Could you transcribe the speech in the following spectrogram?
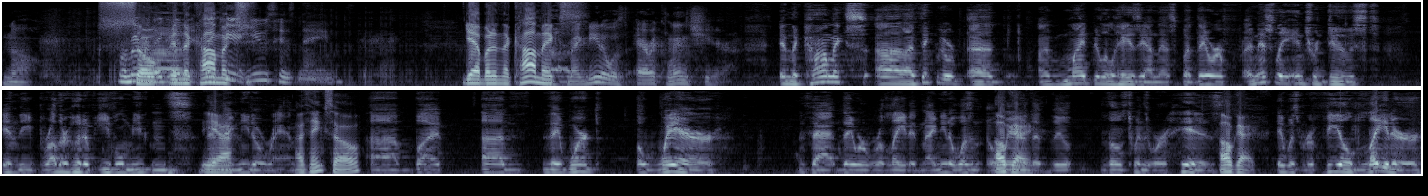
No. Remember, so they in couldn't- the they comics, can't use his name. yeah, but in the comics, Magneto was Eric Lehnsherr. In the comics, uh, I think we were. Uh, I might be a little hazy on this, but they were initially introduced in the Brotherhood of Evil Mutants that Yeah. Magneto ran. I think so. uh, but uh, they weren't aware that they were related. Magneto wasn't aware Okay. that the, those twins were his. Okay, It was revealed later.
